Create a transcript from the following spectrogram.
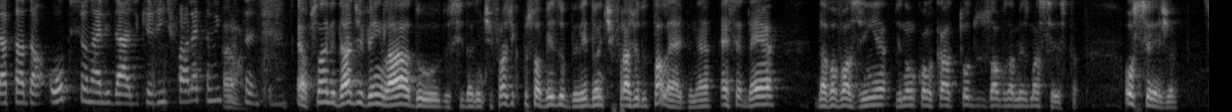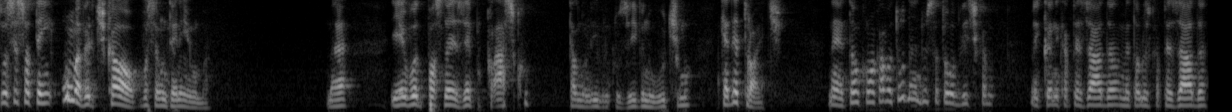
É. da, da opcionalidade que a gente fala é tão importante, né? É, a opcionalidade vem lá do, do cidadão antifrágil, que por sua vez vem do antifrágil do Taleb, né? Essa ideia da vovozinha de não colocar todos os ovos na mesma cesta. Ou seja, se você só tem uma vertical, você não tem nenhuma. Né? E aí eu vou, posso dar um exemplo clássico, está no livro inclusive, no último, que é Detroit. Né? Então colocava tudo na indústria automobilística, mecânica pesada, metalúrgica pesada,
